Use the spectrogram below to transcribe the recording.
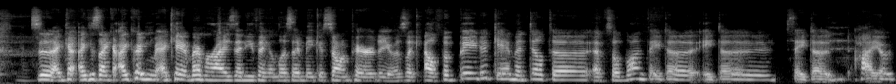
so I because I, I couldn't I can't memorize anything unless I make a song parody. I was like alpha, beta, gamma, delta, epsilon, theta, eta, theta, iota,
